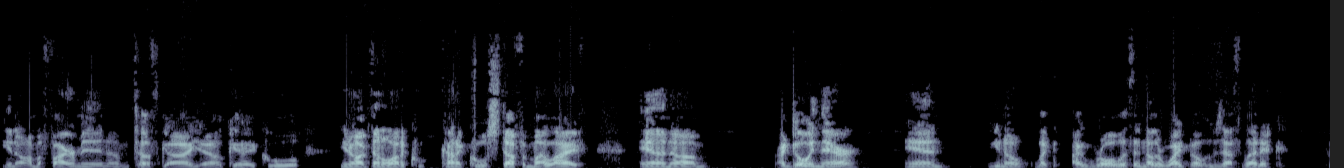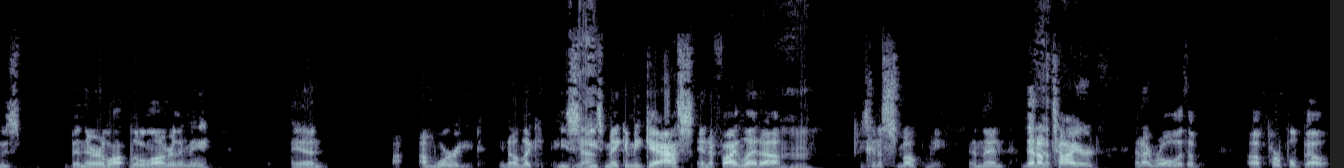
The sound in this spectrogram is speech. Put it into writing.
you know, I'm a fireman. I'm a tough guy. Yeah, okay, cool. You know, I've done a lot of cool, kind of cool stuff in my life, and um, I go in there, and you know, like I roll with another white belt who's athletic, who's been there a lo- little longer than me, and I- I'm worried. You know, like he's Yeah. he's making me gas, and if I let up, hmm he's gonna smoke me. And then then I'm tired and I roll with a, a purple belt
